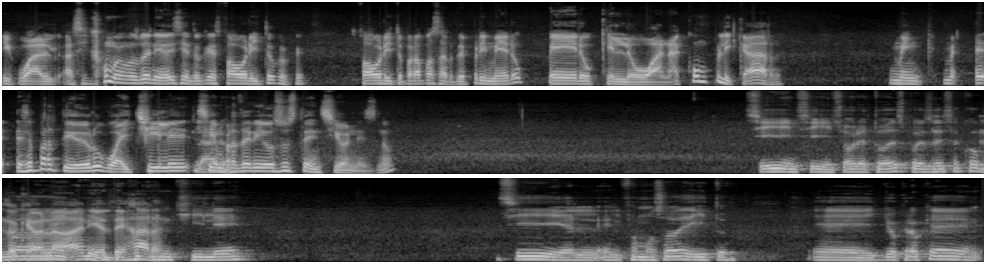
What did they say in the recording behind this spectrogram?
igual, así como hemos venido diciendo que es favorito, creo que es favorito para pasar de primero, pero que lo van a complicar. E, ese partido de Uruguay-Chile siempre ha tenido sus tensiones, ¿no? Sí, sí, sobre todo después de esa Copa. Lo que hablaba Daniel de Jara. En Chile. Sí, el, famoso dedito. Eh, yo creo que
